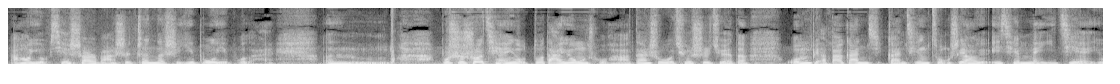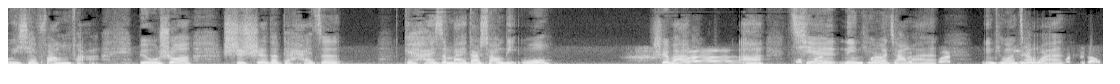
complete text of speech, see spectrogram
然后有些事儿吧，是真的是一步一步来。嗯，不是说钱有多大用处哈，但是我确实觉得，我们表达感情感情总是要有一些媒介，有一些方法。比如说，适时的给孩子给孩子买点小礼物，是吧？啊，钱，您听我讲完，您听我讲完我。知道我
